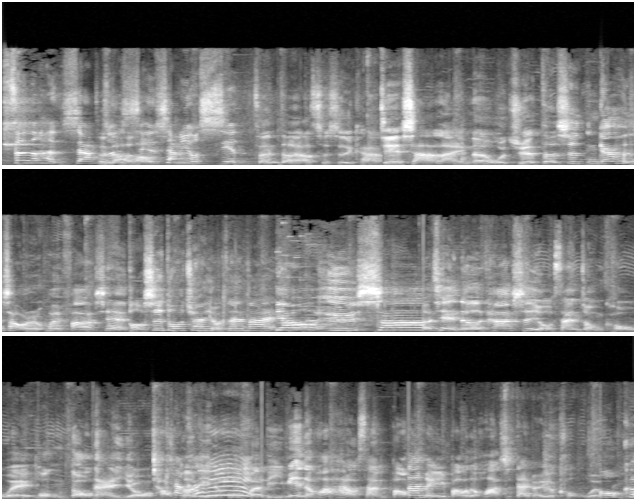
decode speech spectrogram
真的很香，真的很好咸香又鲜，真的要吃吃看。接下来呢，我觉得是应该很少人会发现，好事多居然有在卖鲷鱼烧，而且呢，它是有三种口味：红豆、奶油、巧克力的部分。里面的话，它有三包，但每一包的话是代表一个口味，好可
